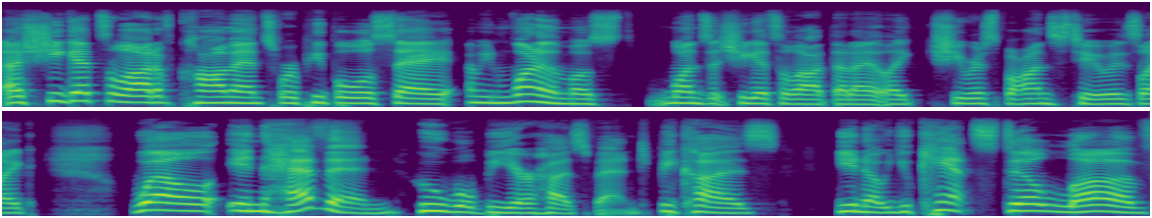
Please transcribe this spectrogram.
Uh, she gets a lot of comments where people will say. I mean, one of the most ones that she gets a lot that I like. She responds to is like, "Well, in heaven, who will be your husband? Because you know you can't still love."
